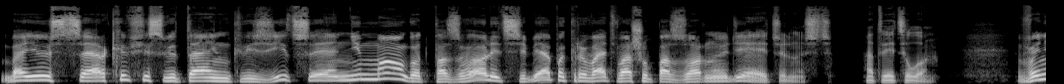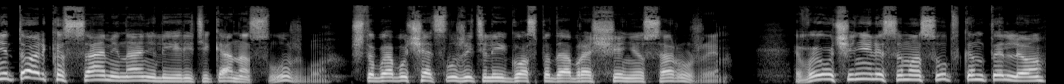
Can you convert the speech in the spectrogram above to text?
Боюсь, церковь и святая инквизиция не могут позволить себе покрывать вашу позорную деятельность, ответил он. Вы не только сами наняли еретика на службу, чтобы обучать служителей Господа обращению с оружием. Вы учинили самосуд в Кантелё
